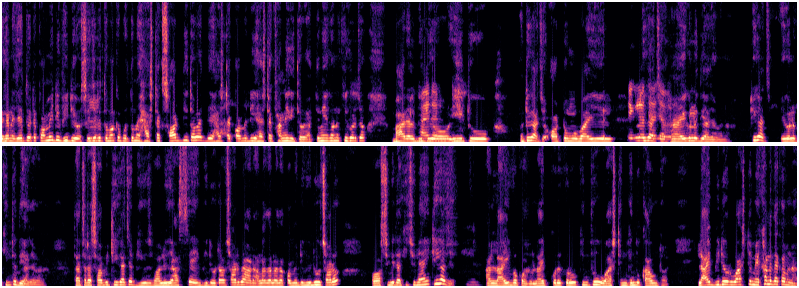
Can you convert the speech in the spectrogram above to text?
এখানে যেহেতু এটা কমেডি ভিডিও সেই জন্য তোমাকে প্রথমে হ্যাশট্যাগ শর্ট দিতে হবে দিয়ে হ্যাশট্যাগ কমেডি হ্যাশট্যাগ ফানি দিতে হবে। আর তুমি এখানে কি করেছ? ভাইরাল ভিডিও ইউটিউব ঠিক আছে? অটোমোবাইল ঠিক আছে? হ্যাঁ এগুলো দেওয়া যাবে না। ঠিক আছে? এগুলো কিন্তু দেওয়া যাবে না। তাছাড়া সবই ঠিক আছে ভিউজ ভালোই আসছে এই ভিডিওটাও ছাড়বে আর আলাদা আলাদা কমেডি ভিডিও ছাড়ো। অসুবিধা কিছু নেই ঠিক আছে? আর লাইভও করো। লাইভ করে করেও কিন্তু ওয়াচ টাইম কিন্তু কাউন্ট হয়। লাইভ ভিডিওর ওয়াচ টাইম এখানে দেখাবে না।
